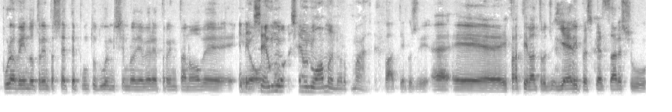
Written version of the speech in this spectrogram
pur avendo 37.2 mi sembra di avere 39 E e, beh, sei, 8. un, sei un uomo è normale. Infatti è così. Eh, e infatti l'altro ieri per scherzare su,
